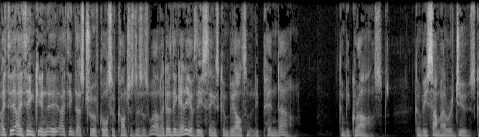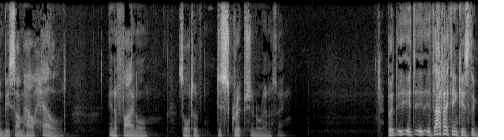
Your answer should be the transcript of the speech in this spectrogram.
I, th- I think in, I think that's true, of course, of consciousness as well. I don't think any of these things can be ultimately pinned down, can be grasped, can be somehow reduced, can be somehow held in a final sort of description or anything. But it, it, that, I think, is the,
